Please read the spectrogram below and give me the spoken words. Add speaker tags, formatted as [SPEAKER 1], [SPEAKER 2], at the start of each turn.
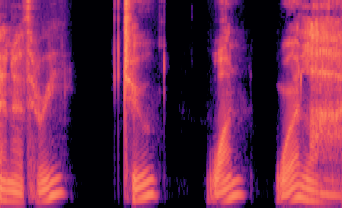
[SPEAKER 1] And a three, two, one, we're live.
